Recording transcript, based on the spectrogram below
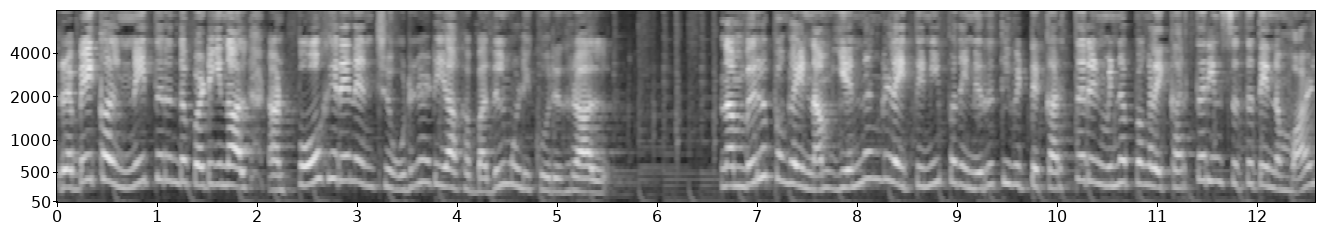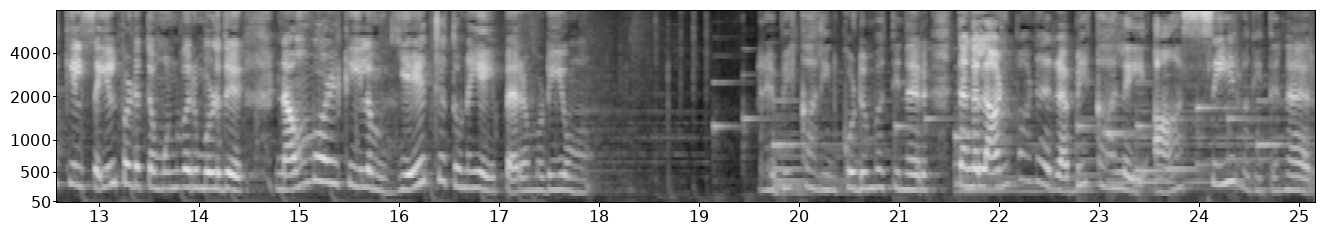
ரெபேக்கால் நினைத்திருந்தபடியினால் நான் போகிறேன் என்று உடனடியாக பதில் மொழி கூறுகிறாள். நம் விருப்பங்களை நம் எண்ணங்களை திணிப்பதை நிறுத்திவிட்டு கர்த்தரின் விண்ணப்பங்களை கர்த்தரின் சித்தத்தை நம் வாழ்க்கையில் செயல்படுத்த முன்வரும் பொழுது நம் வாழ்க்கையிலும் ஏற்ற துணையை பெற முடியும். ரெபேக்காலின் குடும்பத்தினர் தங்கள் அன்பான ரபிகாலை ஆசீர்வதித்தனர்.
